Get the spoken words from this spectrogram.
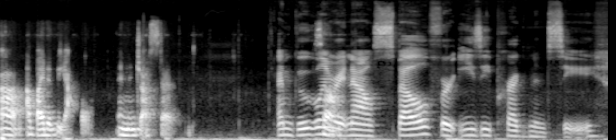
uh, a bite of the apple and ingest it. I'm googling so. right now. Spell for easy pregnancy.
